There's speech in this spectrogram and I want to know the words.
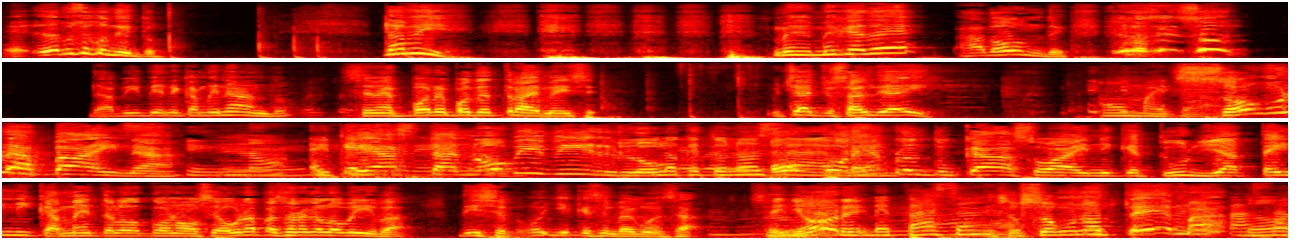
Eh, dame un segundito. David, me, me quedé. ¿A dónde? En el ascensor. David viene caminando, se me pone por detrás y me dice, muchacho, sal de ahí. Oh my God. Son unas vainas no, que, hasta no vivirlo, lo que tú no o por ejemplo en tu caso hay ni que tú ya técnicamente lo conoces, o una persona que lo viva, dice, oye, qué sinvergüenza. Señores, me pasa. Esos son unos temas. no,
